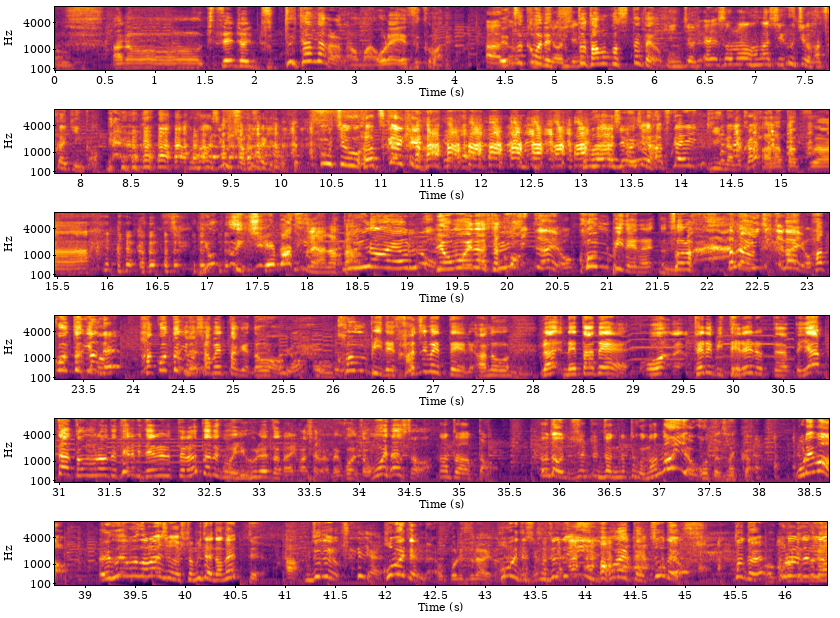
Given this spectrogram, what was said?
あのー、喫煙所にずっといたんだからなお前。俺えずくまで。えずくまでずっとタバコ吸ってたよ緊張しえその話宇宙初解禁か？この話宇宙初解禁。宇宙初解禁？この話宇宙初解禁なのか？腹立つわ。よくいじれますねあなた。いいややるよや思い出した。いコじってないよ。コンビでね、そのまだいじってないよ。箱の時も箱の時も喋ったけどコンビで初めてあの、ラネタでおテレビ出れるってなってやったトムロでテレビ出れるってなった時もインフルエンザになりましたからねこいつ思い出したわ。なんとなった。だからちょちょだってかなないよことさっきから。俺は FM のラジオの人みたいだねって。全然褒めてんだよ。怒りづらいな褒めてるし全然いい褒めてる。そうだよ。だって怒俺全然れ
